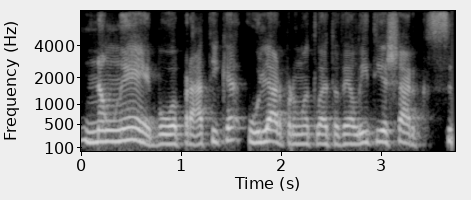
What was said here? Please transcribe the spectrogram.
não é boa prática olhar para um atleta de elite e achar que, se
